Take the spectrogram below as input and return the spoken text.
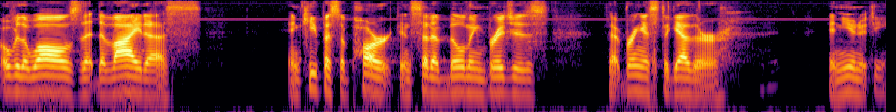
over the walls that divide us and keep us apart instead of building bridges that bring us together in unity.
